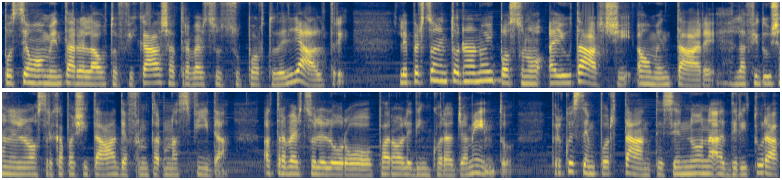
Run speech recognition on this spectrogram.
Possiamo aumentare l'autoefficacia attraverso il supporto degli altri. Le persone intorno a noi possono aiutarci a aumentare la fiducia nelle nostre capacità di affrontare una sfida attraverso le loro parole di incoraggiamento. Per questo è importante, se non addirittura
